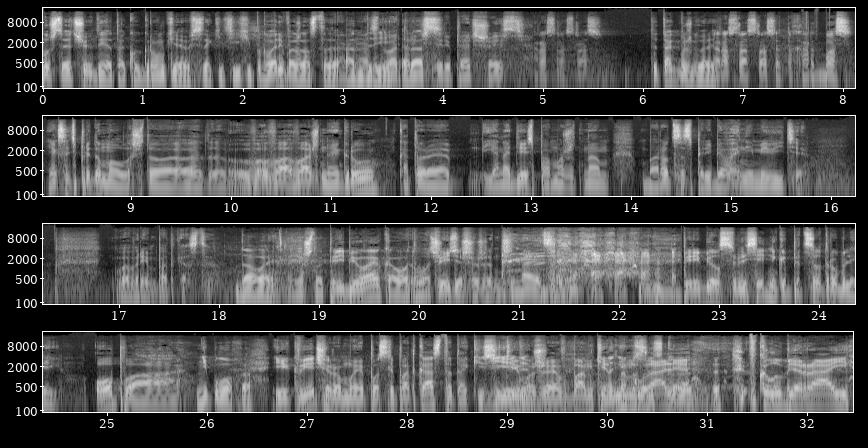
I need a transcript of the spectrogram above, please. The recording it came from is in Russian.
Слушайте, а что это я такой громкий, а все такие тихие? Поговори, пожалуйста, Андрей. Раз, два, три, Раз. четыре, пять, шесть. Раз, раз, раз. Ты так будешь говорить? Раз, раз, раз, это хардбас. Я, кстати, придумал, что э, в- ва- важную игру, которая, я надеюсь, поможет нам бороться с перебиваниями Вити во время подкаста. Давай. Я что, перебиваю кого-то? Вот видишь, уже начинается. Перебил собеседника 500 рублей. Опа! Неплохо. И к вечеру мы после подкаста такие сидим Едем уже в банкетном зале в клубе «Рай».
